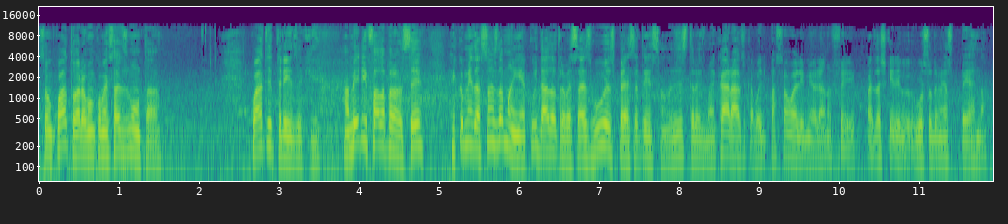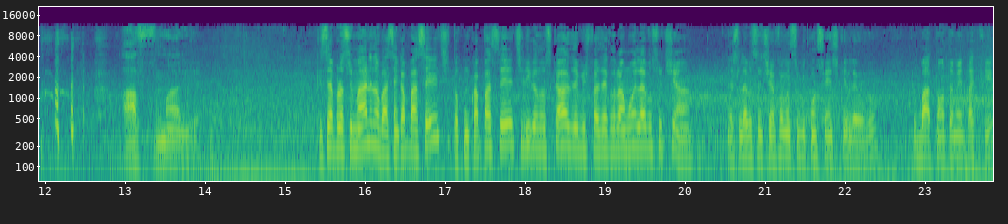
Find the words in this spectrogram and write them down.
São 4 horas, vamos começar a desmontar. 4 e 3 aqui. A Mary fala para você, recomendações da manhã, cuidado ao atravessar as ruas, preste atenção nos estranhos mal encarados, acabou de passar um ali me olhando feio, mas acho que ele gostou das minhas pernas. Aff Maria que se aproximarem, não vá sem capacete, tô com capacete, liga nos carros, evite fazer com a mão e leva o sutiã. Nesse leva o sutiã foi meu subconsciente que leu, viu? O batom também tá aqui.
